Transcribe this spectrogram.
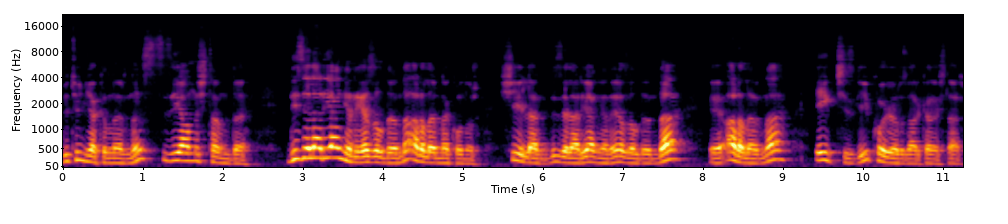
Bütün yakınlarınız sizi yanlış tanıdı. Dizeler yan yana yazıldığında aralarına konur. Şiirlerde dizeler yan yana yazıldığında e, aralarına eğik çizgiyi koyuyoruz arkadaşlar.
